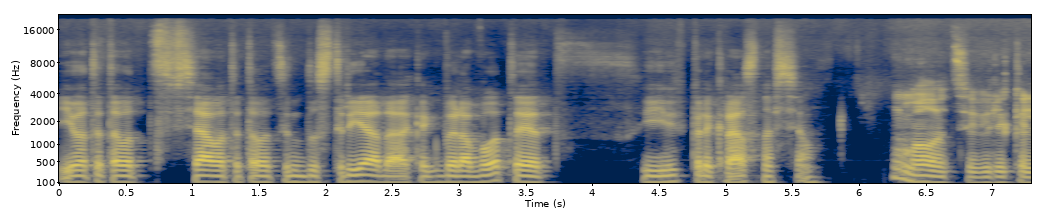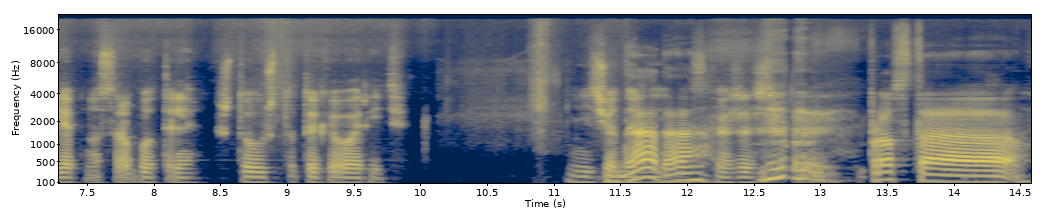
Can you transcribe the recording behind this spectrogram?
и вот эта вот вся вот эта вот индустрия, да, как бы работает, и прекрасно все. Ну, молодцы, великолепно сработали. Что уж тут и говорить. Ничего Да, да, не скажешь. Просто,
